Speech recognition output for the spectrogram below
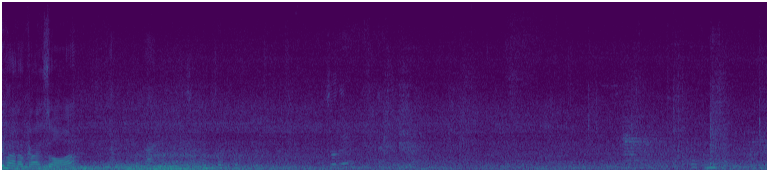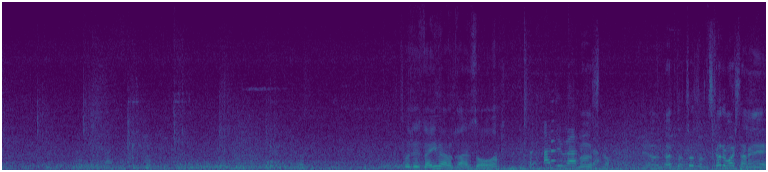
今の感想は？今の感想は？味わ何ですか？いやだとちょっと疲れましたね。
